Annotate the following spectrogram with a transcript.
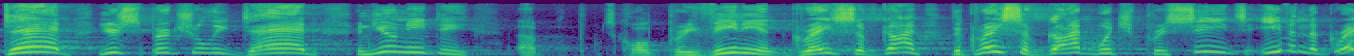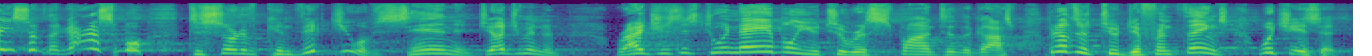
dead. You're spiritually dead. And you need to uh, it's called prevenient grace of God, the grace of God which precedes even the grace of the gospel to sort of convict you of sin and judgment and righteousness to enable you to respond to the gospel. But those are two different things. Which is it?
